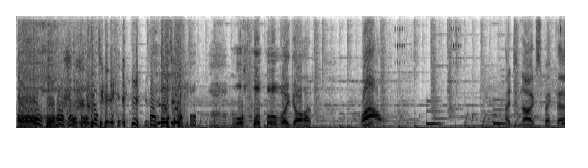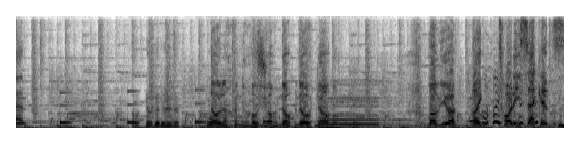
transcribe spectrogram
Oh! oh, oh my god. Wow. I did not expect that. Oh, no, no, no, no, no. No, no, no, no, no, no, no. Love, you have like 20 seconds.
